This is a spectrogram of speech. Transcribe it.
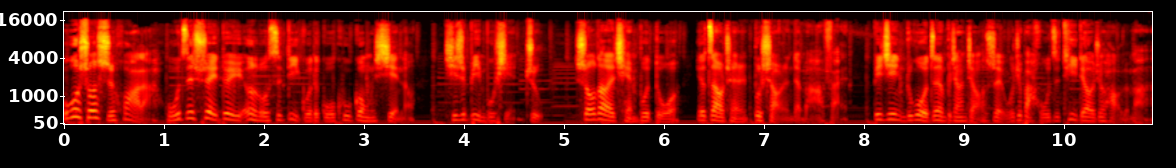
不过说实话啦，胡子税对于俄罗斯帝国的国库贡献呢，其实并不显著，收到的钱不多，又造成不少人的麻烦。毕竟，如果我真的不想缴税，我就把胡子剃掉就好了嘛。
